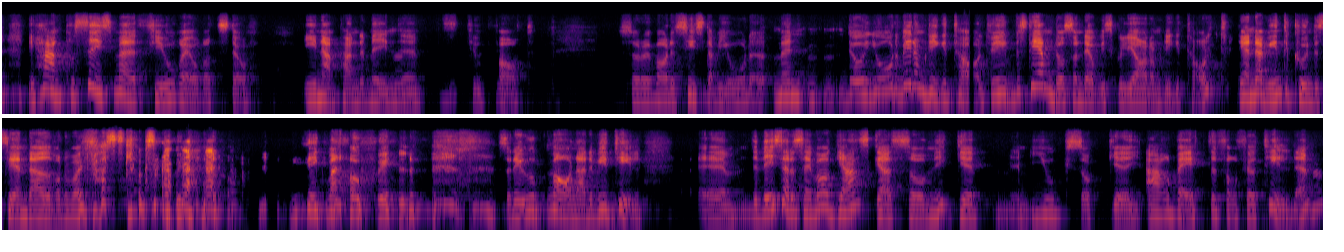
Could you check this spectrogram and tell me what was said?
Vi hann precis med fjolårets då, innan pandemin eh, tog fart. Så det var det sista vi gjorde. Men då gjorde vi dem digitalt. Vi bestämde oss ändå vi skulle göra dem digitalt. Det enda vi inte kunde sända över det var ju fastlagsbullen. Det fick man ha själv. Så det uppmanade vi till. Eh, Det visade sig vara ganska så mycket jox och eh, arbete för att få till det.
